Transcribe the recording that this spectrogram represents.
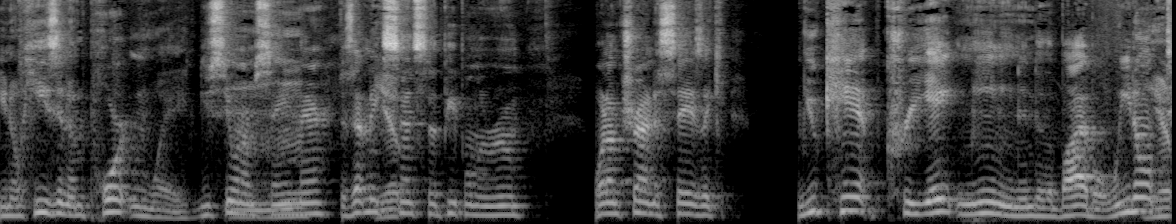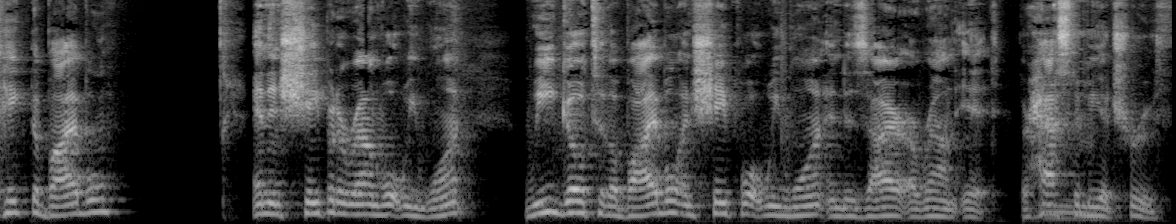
you know he's an important way. Do you see what i'm saying Mhm. there? Does that make Yep. sense to the people in the room? What i'm trying to say is like you can't create meaning into the bible. We don't Yep. take the bible and then shape it around what we want we go to the Bible and shape what we want and desire around it. There has to be a truth.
